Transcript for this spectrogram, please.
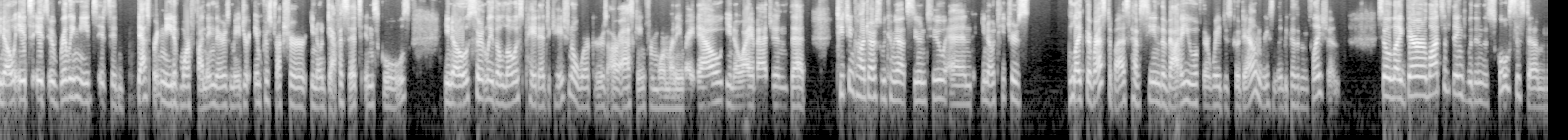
you know it's, it's it really needs it's in desperate need of more funding. There's major infrastructure you know deficits in schools. You know certainly the lowest paid educational workers are asking for more money right now. You know i imagine that teaching contracts will be coming out soon too and you know teachers like the rest of us have seen the value of their wages go down recently because of inflation so like there are lots of things within the school system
